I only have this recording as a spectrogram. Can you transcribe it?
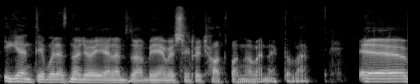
Igen, Tibor, ez nagyon jellemző a BMW-sekre, hogy 60-nal mennek tovább. E,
